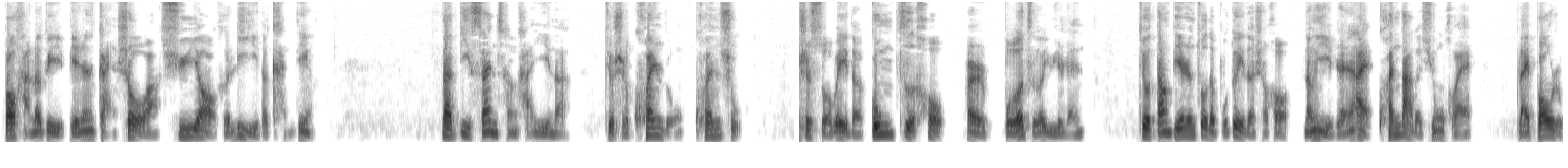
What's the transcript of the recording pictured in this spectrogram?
包含了对别人感受啊、需要和利益的肯定。那第三层含义呢，就是宽容、宽恕，是所谓的公自厚而薄责于人。就当别人做的不对的时候，能以仁爱、宽大的胸怀来包容。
